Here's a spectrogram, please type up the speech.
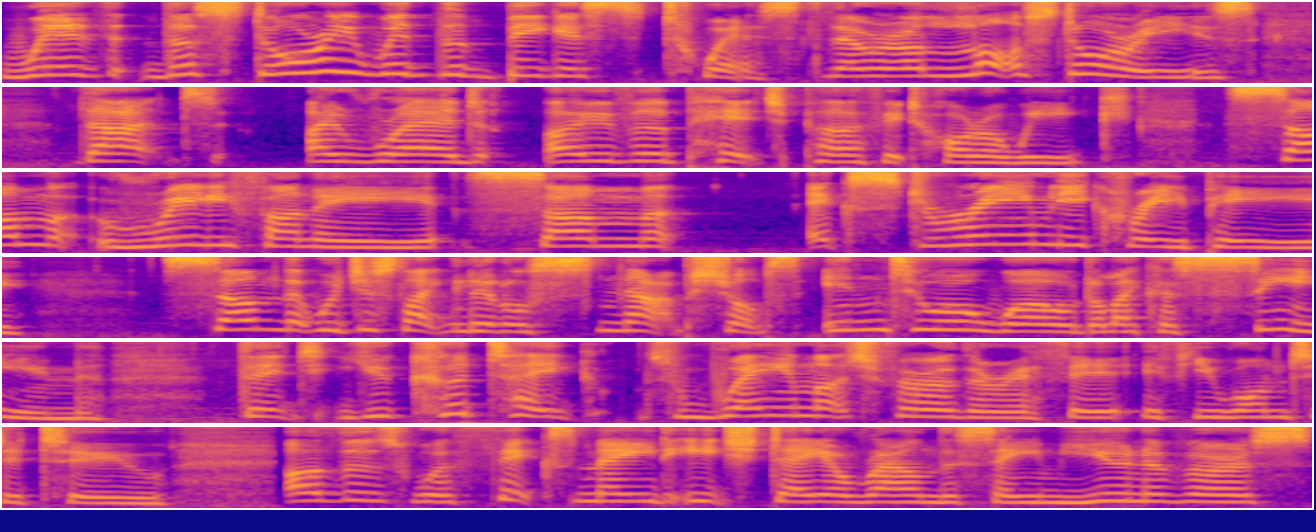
with the story with the biggest twist. There are a lot of stories that I read over Pitch Perfect Horror Week. Some really funny, some extremely creepy, some that were just like little snapshots into a world or like a scene that you could take way much further if it if you wanted to. Others were fics made each day around the same universe,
